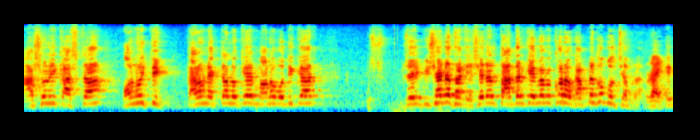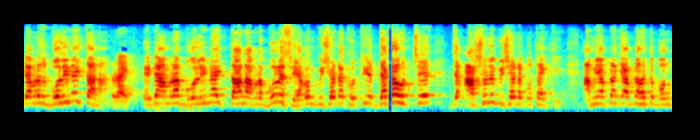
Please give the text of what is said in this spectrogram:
আসলেই কাজটা অনৈতিক। কারণ একটা লোকের মানব অধিকার যে বিষয়টা থাকে সেটা তাদেরকে এইভাবে করা হোক। আপনাকেও বলছি আমরা. এটা আমরা বলি নাই তা না। এটা আমরা বলি নাই তা না আমরা বলেছি এবং বিষয়টা খতিয়ে দেখা হচ্ছে যে আসলে বিষয়টা কোথায় কি। আমি আপনাকে আপনি হয়তো বন্ধ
